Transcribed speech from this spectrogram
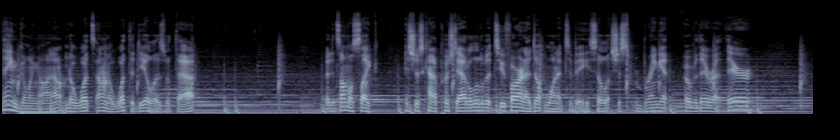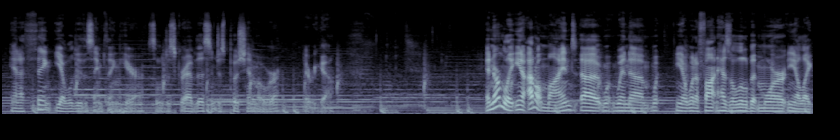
thing going on. I don't know what's I don't know what the deal is with that. But it's almost like it's just kind of pushed out a little bit too far and I don't want it to be. So let's just bring it over there right there. And I think, yeah, we'll do the same thing here. So we'll just grab this and just push him over. There we go. And normally, you know, I don't mind uh, when, um, you know, when a font has a little bit more, you know, like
